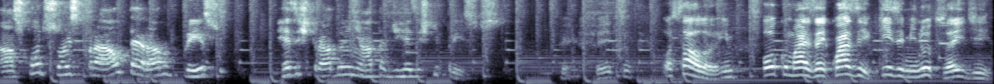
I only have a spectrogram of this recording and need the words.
as condições para alterar o preço registrado em ata de registro de preços. Perfeito. Ô Saulo, em pouco mais aí, quase 15 minutos aí de,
